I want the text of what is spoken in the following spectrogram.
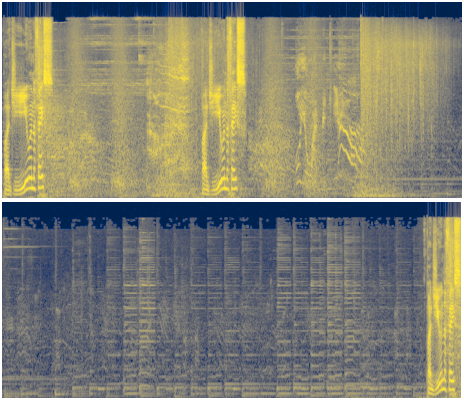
Punch you in the face. Punch you in the face. Punch you in the face.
